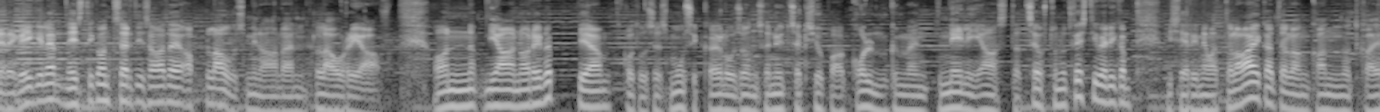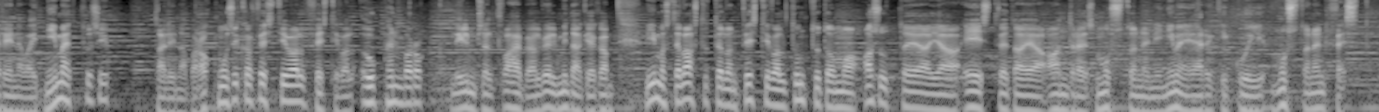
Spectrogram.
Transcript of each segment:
Tere kõigile, Eesti Kontserdi saade Applaus, mina olen Lauri Aav. on jaanuari lõpp ja koduses muusikaelus on see nüüdseks juba kolmkümmend neli aastat seostunud festivaliga, mis erinevatel aegadel on kandnud ka erinevaid nimetusi. Tallinna barokkmuusikafestival, festival Open Barokk, ilmselt vahepeal veel midagi, aga viimastel aastatel on festival tuntud oma asutaja ja eestvedaja Andres Mustoneni nime järgi kui Mustonen Fest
